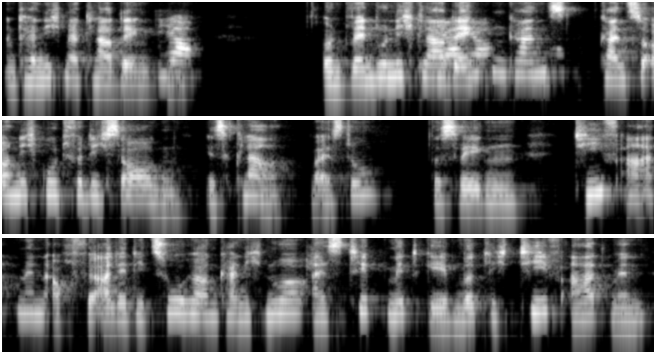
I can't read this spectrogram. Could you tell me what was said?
Man kann nicht mehr klar denken. Ja, und wenn du nicht klar ja, denken ja. kannst, kannst du auch nicht gut für dich sorgen. Ist klar, weißt du? Deswegen tief atmen, auch für alle, die zuhören, kann ich nur als Tipp mitgeben, wirklich tief atmen.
